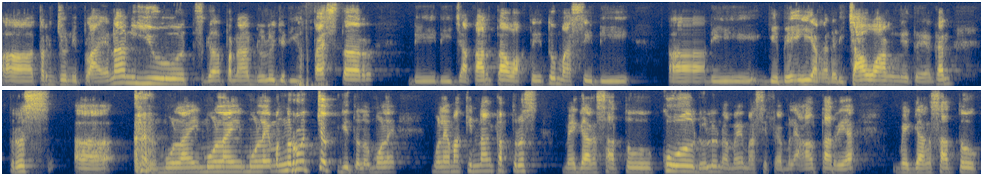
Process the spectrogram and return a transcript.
uh, terjun di pelayanan youth, segala pernah dulu jadi youth pastor di di Jakarta waktu itu masih di uh, di GBI yang ada di Cawang gitu ya kan. Terus uh, mulai mulai mulai mengerucut gitu loh, mulai mulai makin nangkap terus megang satu cool dulu namanya masih family altar ya megang satu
